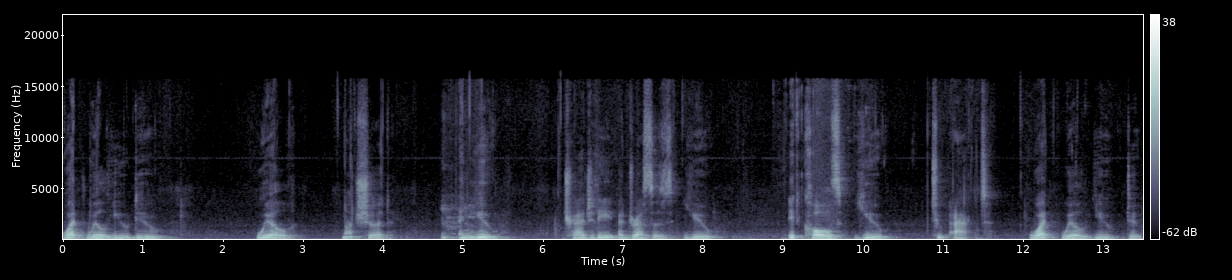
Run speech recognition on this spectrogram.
What will you do? Will, not should. And you. Tragedy addresses you. It calls you to act. What will you do?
